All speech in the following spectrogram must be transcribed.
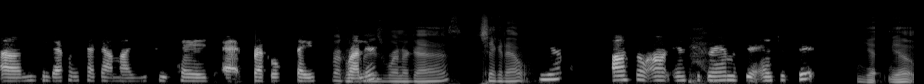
um, you can definitely check out my YouTube page at Freckle Face Freckle Runner. Face Runner, guys, check it out. Yep. Also on Instagram if you're interested. Yep, yep.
